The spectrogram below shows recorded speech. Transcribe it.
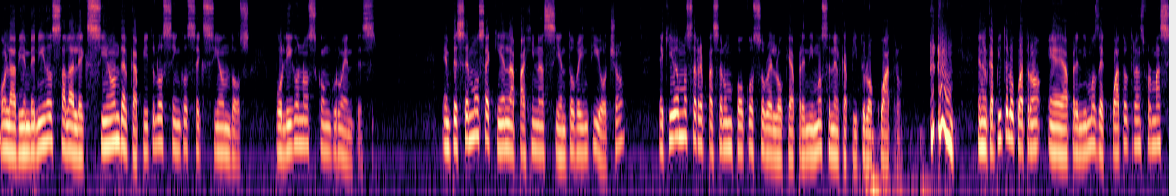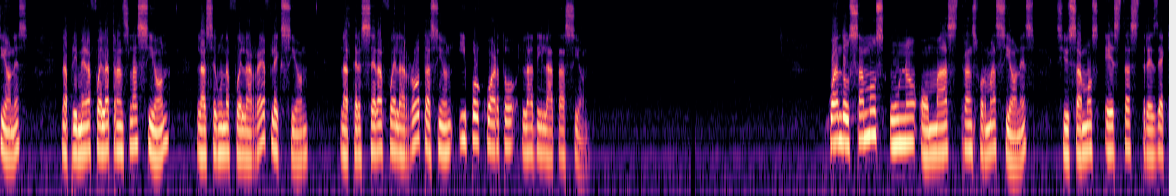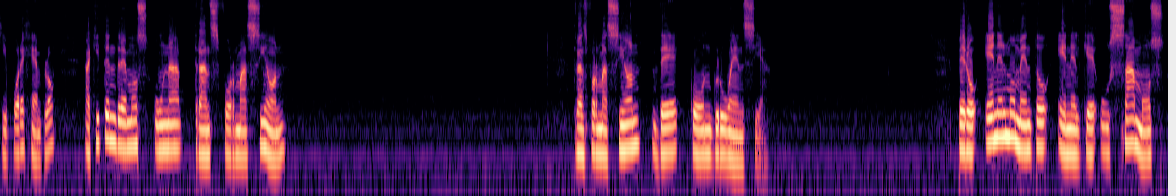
Hola, bienvenidos a la lección del capítulo 5, sección 2, polígonos congruentes. Empecemos aquí en la página 128 y aquí vamos a repasar un poco sobre lo que aprendimos en el capítulo 4. en el capítulo 4 eh, aprendimos de cuatro transformaciones. La primera fue la translación, la segunda fue la reflexión, la tercera fue la rotación y por cuarto la dilatación. Cuando usamos uno o más transformaciones, si usamos estas tres de aquí, por ejemplo, aquí tendremos una transformación. Transformación de congruencia. Pero en el momento en el que usamos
